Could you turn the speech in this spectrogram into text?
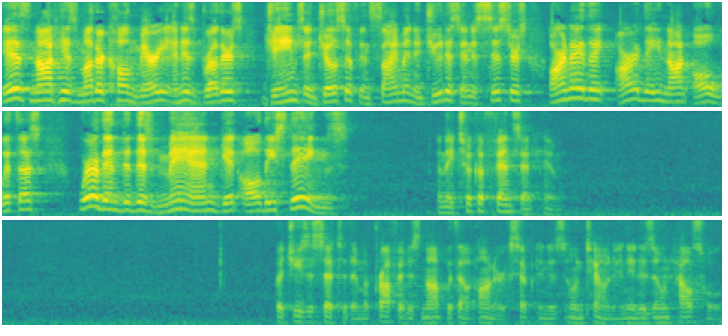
Is not his mother called Mary and his brothers James and Joseph and Simon and Judas and his sisters? Aren't they, are they not all with us? Where then did this man get all these things? And they took offense at him. But Jesus said to them, A prophet is not without honor except in his own town and in his own household.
